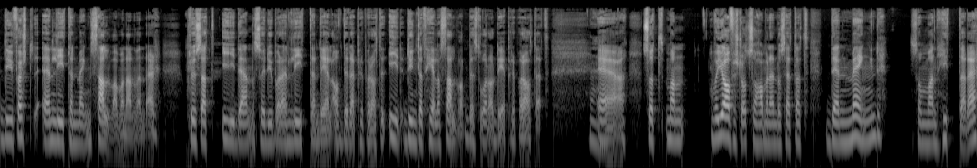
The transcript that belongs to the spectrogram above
det är ju först en liten mängd salva man använder, plus att i den så är det ju bara en liten del av det där preparatet i, det är inte att hela salvan består av det preparatet. Eh, så att man, vad jag har förstått så har man ändå sett att den mängd som man hittade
